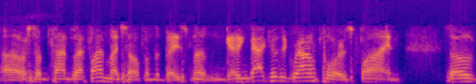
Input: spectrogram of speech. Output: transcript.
Uh, or sometimes I find myself in the basement, and getting back to the ground floor is fine. So,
